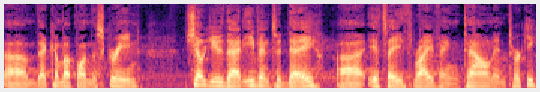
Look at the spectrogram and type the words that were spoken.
um, that come up on the screen show you that even today, uh, it's a thriving town in Turkey.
